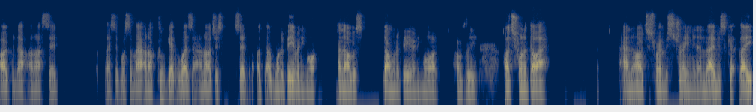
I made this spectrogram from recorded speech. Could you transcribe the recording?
opened up and I said, they said, what's the matter? And I couldn't get my words out. And I just said, I don't want to be here anymore. And I was, don't want to be here anymore. I, I really, I just want to die. And I just remember streaming, and they was, they,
